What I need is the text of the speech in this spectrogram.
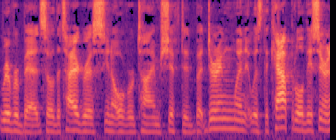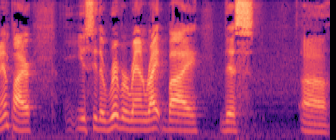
riverbed. So the Tigris, you know, over time shifted. But during when it was the capital of the Assyrian Empire, you see the river ran right by this uh,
